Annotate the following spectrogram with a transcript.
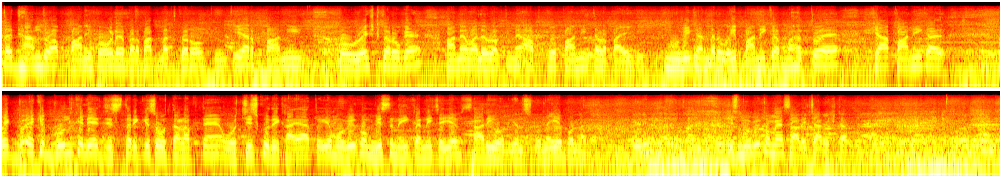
पे ध्यान दो आप, पानी पकड़े बर्बाद मत करो, क्योंकि यार पानी को वेस्ट करोगे, आने वाले वक्त में आपको पानी तड़पाएगी मूवी के अंदर वही पानी का महत्व है, क्या पानी का एक एक बूंद के लिए जिस तरीके से वो तड़पते हैं, वो चीज़ को दिखाया तो ये मूवी को मिस नहीं करनी चाहिए सारी ऑडियंस को, मैं ये बोलना चाहता हूँ। इस मूवी को मैं साढ़े चार स्टार दूँगा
